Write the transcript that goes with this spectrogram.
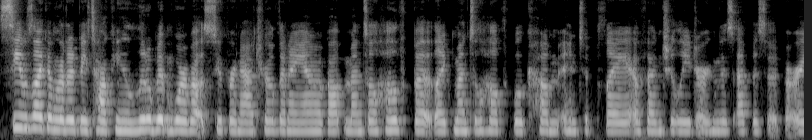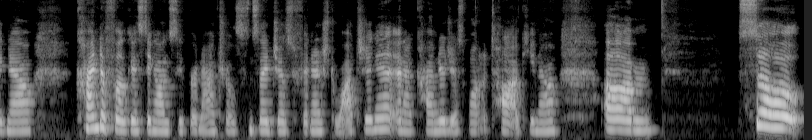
seems like I'm going to be talking a little bit more about supernatural than I am about mental health, but like mental health will come into play eventually during this episode. But right now, kind of focusing on supernatural since I just finished watching it and I kind of just want to talk, you know? Um, so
